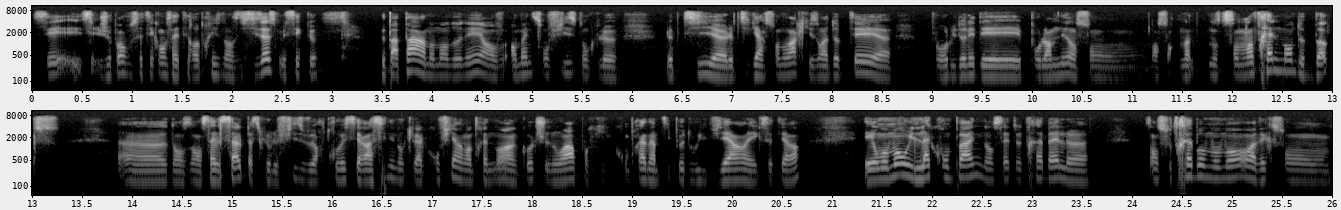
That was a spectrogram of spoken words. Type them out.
C'est, je pense que cette séquence a été reprise dans This Is Us, mais c'est que le papa à un moment donné emmène son fils, donc le, le petit euh, le petit garçon noir qu'ils ont adopté pour lui donner des, pour l'emmener dans son dans son, dans son entraînement de boxe. euh, dans, dans cette salle parce que le fils veut retrouver ses racines et donc il a confié un entraînement à un coach noir pour qu'il comprenne un petit peu d'où il vient et etc. Et au moment où il l'accompagne dans cette très belle, euh, dans ce très beau moment avec son,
